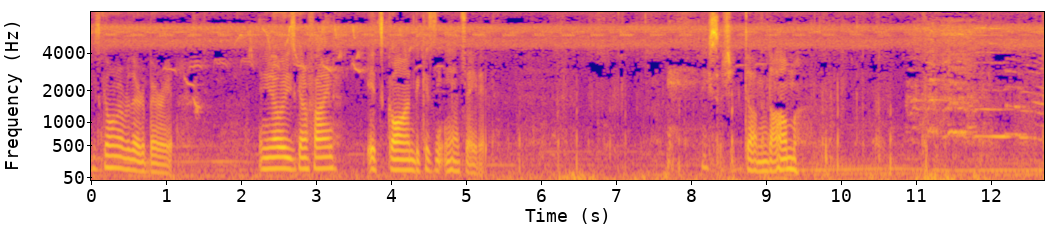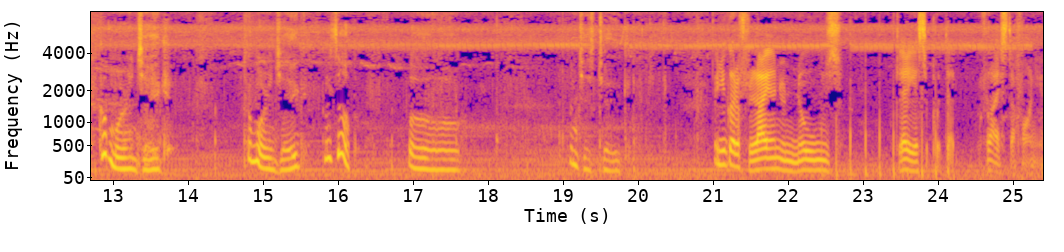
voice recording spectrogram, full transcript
He's going over there to bury it. And you know what he's going to find? It's gone because the ants ate it. He's such a dumb dumb. Good morning, Jake. Good morning, Jake. What's up? Oh, I'm just Jake. And you got a fly on your nose. Daddy has to put that fly stuff on you.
